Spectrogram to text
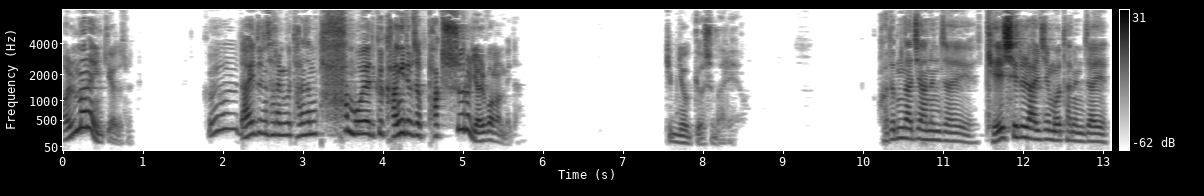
얼마나 인기가 좋습니까? 그 나이 든 사람이고 다른 사람 다 모여 그 강의 들으면서 박수를 열광합니다. 김yok 교수 말이에요. 거듭나지 않은 자의 계시를 알지 못하는 자의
